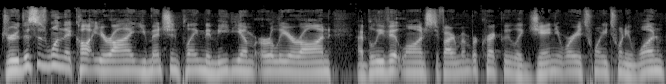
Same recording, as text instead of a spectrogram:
Drew, this is one that caught your eye. You mentioned playing the medium earlier on. I believe it launched, if I remember correctly, like January 2021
